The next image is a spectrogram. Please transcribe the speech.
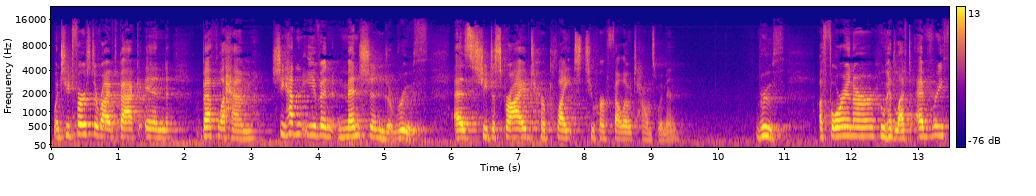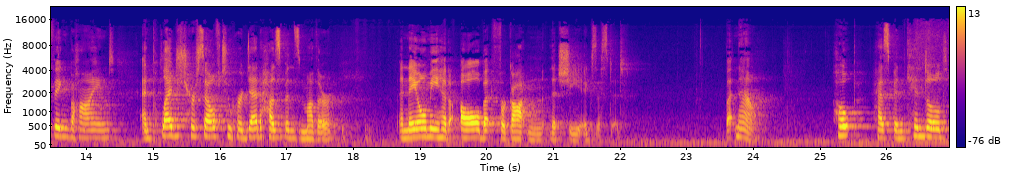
When she'd first arrived back in Bethlehem, she hadn't even mentioned Ruth as she described her plight to her fellow townswomen. Ruth, a foreigner who had left everything behind and pledged herself to her dead husband's mother, and Naomi had all but forgotten that she existed. But now, hope has been kindled,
